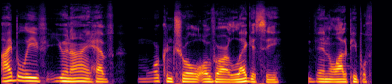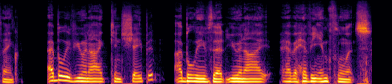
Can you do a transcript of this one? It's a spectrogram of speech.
I believe you and I have more control over our legacy than a lot of people think. I believe you and I can shape it. I believe that you and I have a heavy influence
